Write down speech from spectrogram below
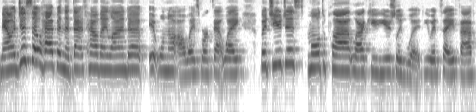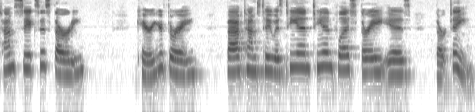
Now, it just so happened that that's how they lined up. It will not always work that way, but you just multiply like you usually would. You would say 5 times 6 is 30. Carry your 3. 5 times 2 is 10. 10 plus 3 is 13.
